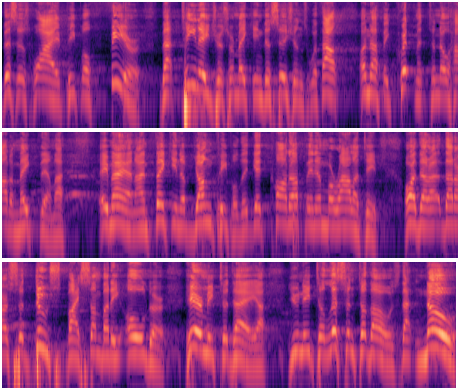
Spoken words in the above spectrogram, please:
This is why people fear that teenagers are making decisions without enough equipment to know how to make them. Uh, amen. I'm thinking of young people that get caught up in immorality or that are, that are seduced by somebody older. Hear me today. Uh, you need to listen to those that know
